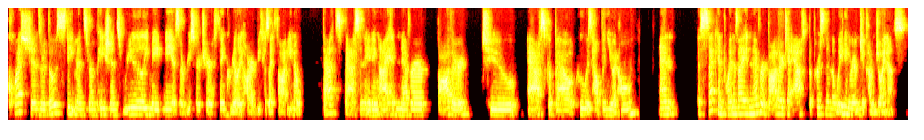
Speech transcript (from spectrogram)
questions or those statements from patients really made me as a researcher think really hard because I thought, you know, that's fascinating. I had never bothered to ask about who was helping you at home. And a second point is I had never bothered to ask the person in the waiting room to come join us.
